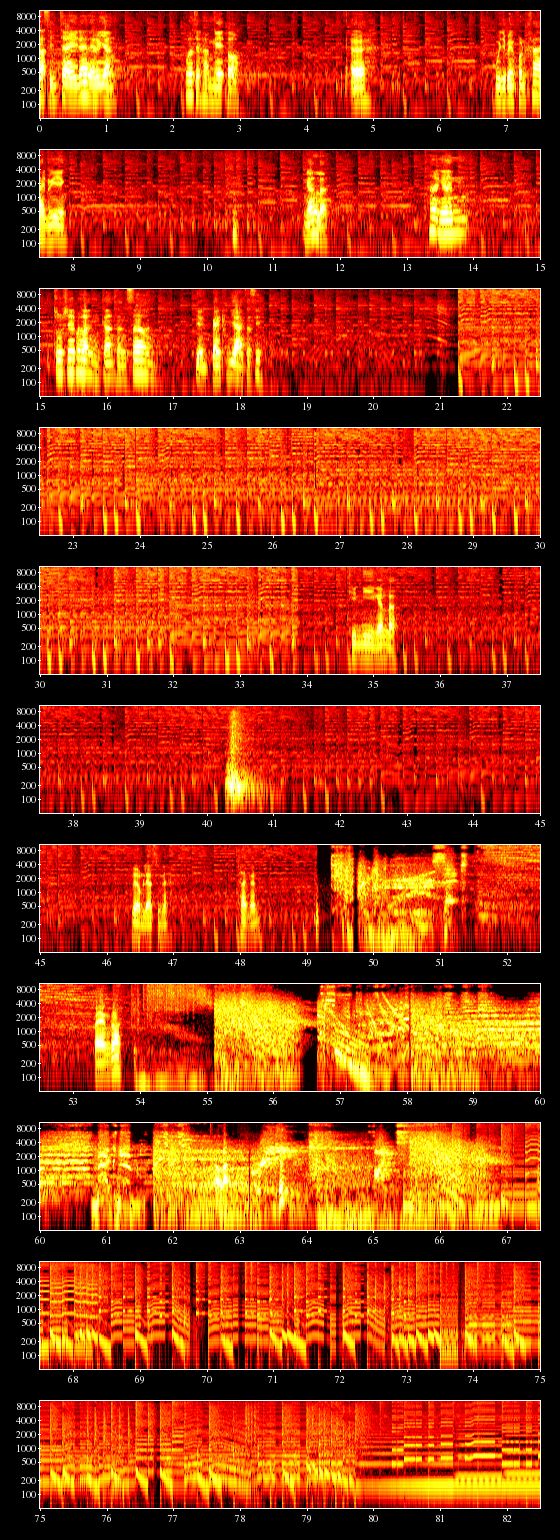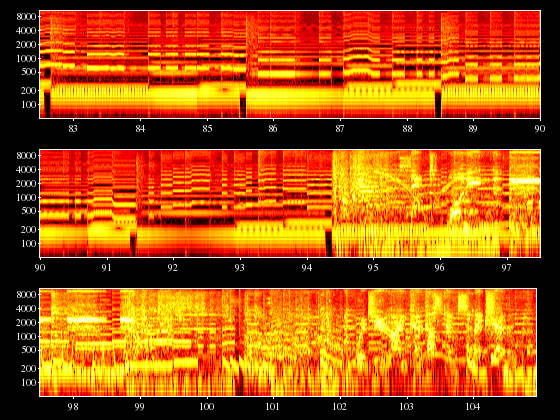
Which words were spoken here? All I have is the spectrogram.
ตัดสินใจได้เลยหรือยัง ว่าจะทำไงต่อ เออ กูจะเป็นคนฆ่าไอ้นุ้ยเอง งั้นเหรอ ถ้างั้น จงใช้พลังแห่งการสรรสร้าง เปลี่ยนแปลงทุกอย่างซะสิ ที่นี่งั้นเหรอ เริ่มแล้วสินะ ถ้างั้น แปลงร่าง Magnum. เอาละ Would you like a custom selection?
